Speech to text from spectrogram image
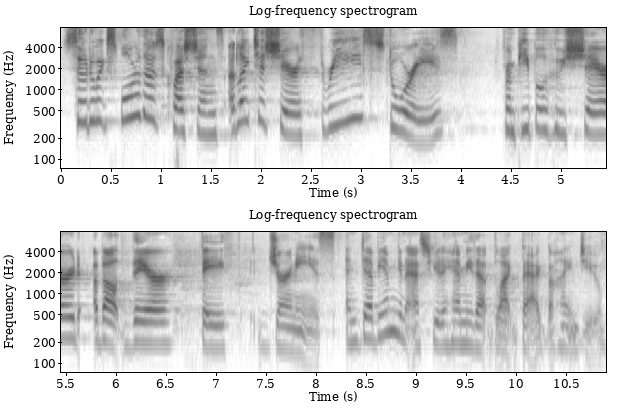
So, to explore those questions, I'd like to share three stories from people who shared about their faith journeys. And Debbie, I'm going to ask you to hand me that black bag behind you.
